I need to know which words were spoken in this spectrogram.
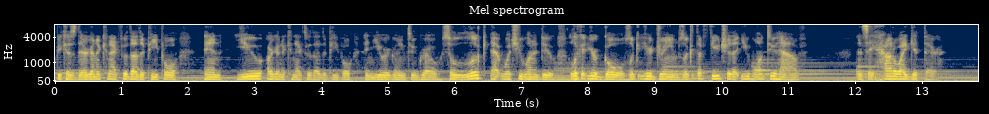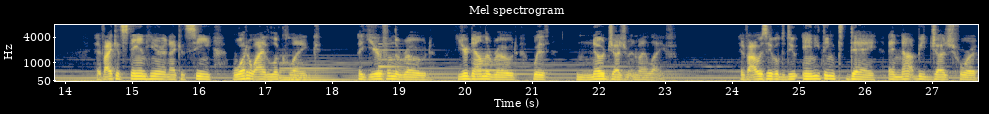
Because they're going to connect with other people, and you are going to connect with other people, and you are going to grow. So look at what you want to do. Look at your goals. Look at your dreams. Look at the future that you want to have, and say, How do I get there? If I could stand here and I could see what do I look like a year from the road you're down the road with no judgment in my life. If I was able to do anything today and not be judged for it,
